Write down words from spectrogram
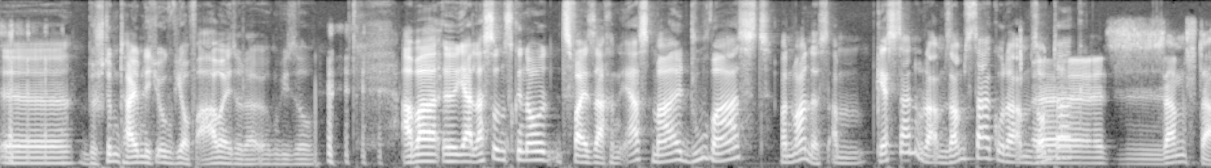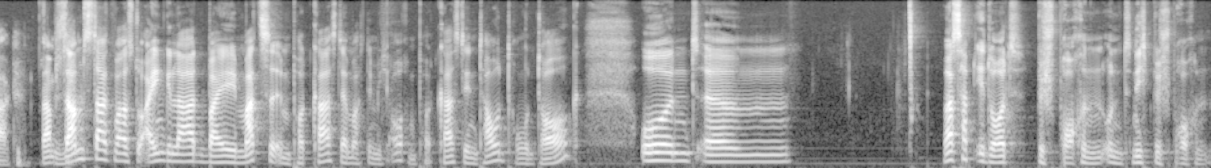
Äh, bestimmt heimlich irgendwie auf Arbeit oder irgendwie so. Aber äh, ja, lasst uns genau zwei Sachen. Erstmal, du warst, wann war das? Am gestern oder am Samstag oder am Sonntag? Äh, Samstag. Samstag. Samstag warst du eingeladen bei Matze im Podcast. Der macht nämlich auch einen Podcast, den Town Town Talk. Und ähm, Was habt ihr dort besprochen und nicht besprochen?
